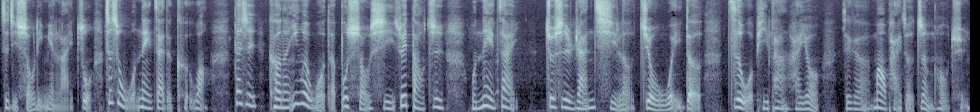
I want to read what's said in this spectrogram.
自己手里面来做，这是我内在的渴望。但是可能因为我的不熟悉，所以导致我内在就是燃起了久违的自我批判，还有这个冒牌者症候群。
